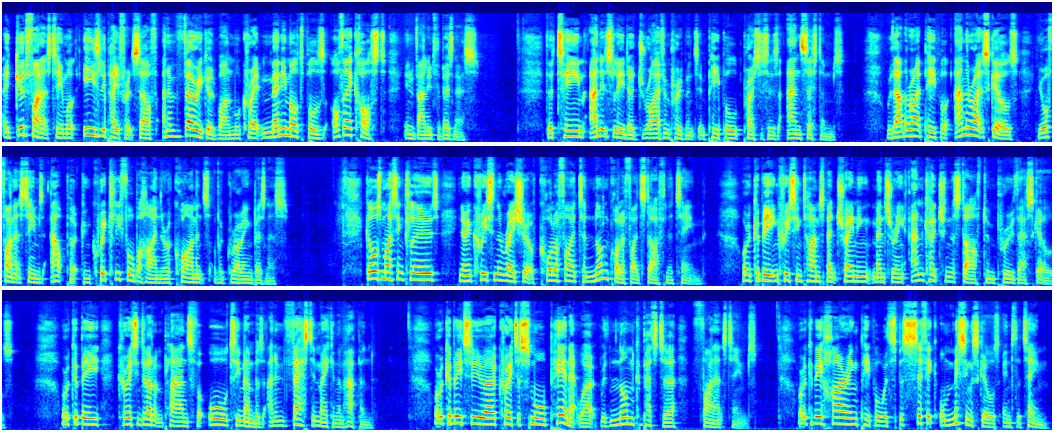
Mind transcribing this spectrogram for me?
A good finance team will easily pay for itself, and a very good one will create many multiples of their cost in value to the business. The team and its leader drive improvements in people, processes, and systems. Without the right people and the right skills, your finance team's output can quickly fall behind the requirements of a growing business. Goals might include, you know, increasing the ratio of qualified to non-qualified staff in the team, or it could be increasing time spent training, mentoring, and coaching the staff to improve their skills. Or it could be creating development plans for all team members and invest in making them happen or it could be to uh, create a small peer network with non competitor finance teams. Or it could be hiring people with specific or missing skills into the team.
